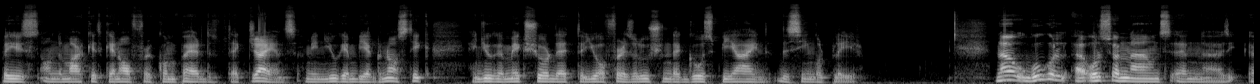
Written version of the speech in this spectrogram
players on the market, can offer compared to tech giants. I mean, you can be agnostic and you can make sure that you offer a solution that goes behind the single player. Now, Google uh, also announced in uh, uh,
